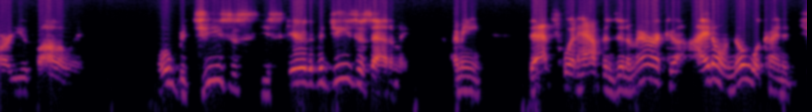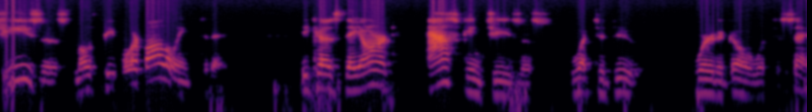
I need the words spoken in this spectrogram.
are you following? Oh, but Jesus, you scare the bejesus out of me. I mean, that's what happens in America. I don't know what kind of Jesus most people are following today because they aren't asking Jesus what to do, where to go, what to say.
